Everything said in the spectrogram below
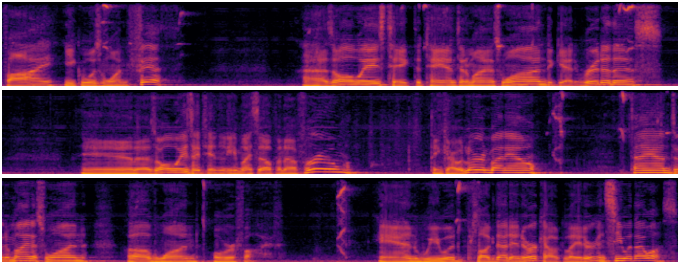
phi equals 1 fifth. As always, take the tan to the minus 1 to get rid of this. And as always, I didn't leave myself enough room think I would learn by now. Tan to the minus 1 of 1 over 5. and we would plug that into our calculator and see what that was.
